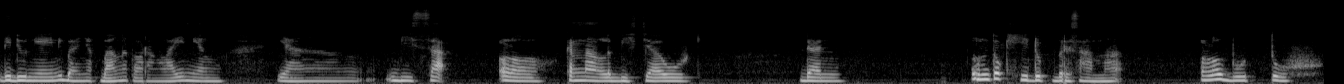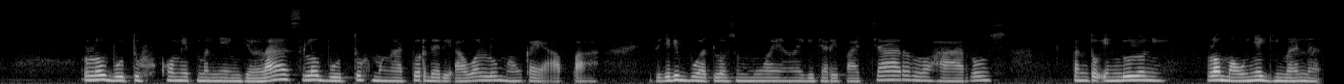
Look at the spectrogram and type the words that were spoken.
di dunia ini banyak banget orang lain yang yang bisa lo kenal lebih jauh dan untuk hidup bersama lo butuh lo butuh komitmen yang jelas, lo butuh mengatur dari awal lo mau kayak apa. Itu jadi buat lo semua yang lagi cari pacar, lo harus tentuin dulu nih, lo maunya gimana.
